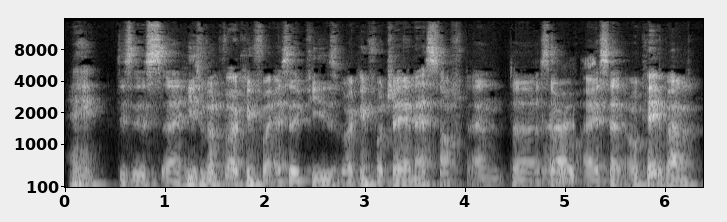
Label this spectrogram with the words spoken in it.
hey, this is, uh, he's not working for SAP, he's working for J&S Soft. And uh, so right. I said, okay, well,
